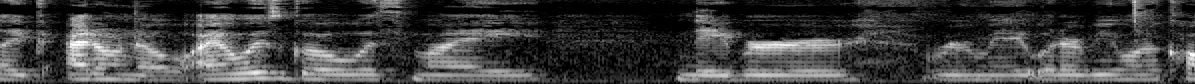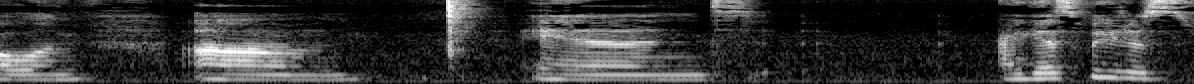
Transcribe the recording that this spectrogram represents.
like I don't know. I always go with my neighbor roommate whatever you want to call him. Um and I guess we just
